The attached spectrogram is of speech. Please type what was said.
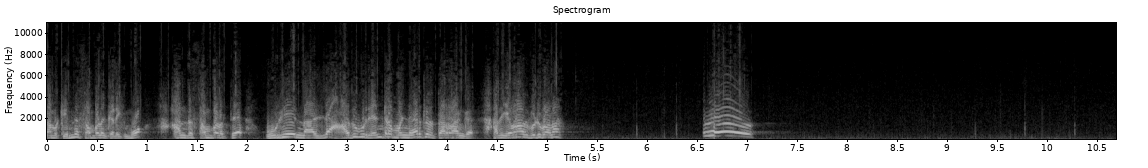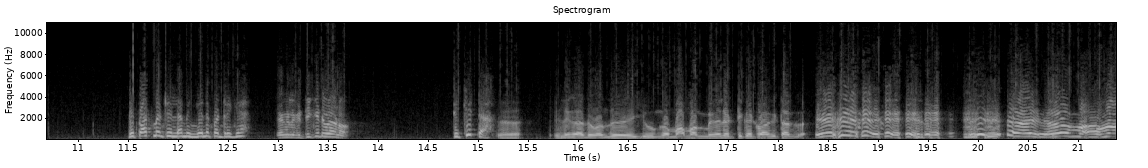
நமக்கு என்ன சம்பளம் கிடைக்குமோ அந்த சம்பளத்தை ஒரே நாள்ல அதுவும் ரெண்டரை மணி நேரத்துல தர்றாங்க. அதை எவனாவது விடுவானா? டிபார்ட்மெண்ட் இல்லாம இங்க என்ன பண்றீங்க? எங்களுக்கு டிக்கெட் வேணும். டிக்கெட்டா இல்லைங்க அது வந்து இவங்க மாமா மேல டிக்கெட் வாங்கிட்டாங்க. மாமா.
